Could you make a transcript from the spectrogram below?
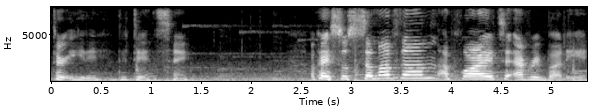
They're eating. They're dancing. Okay, so some of them apply to everybody.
